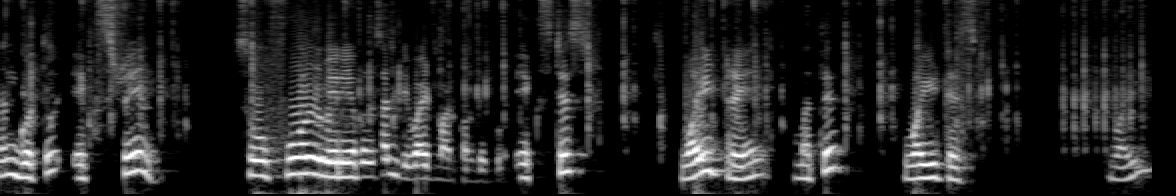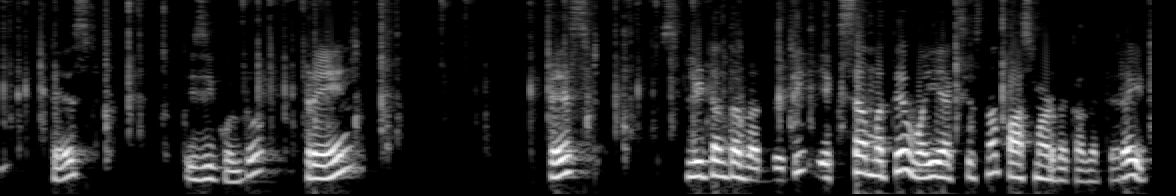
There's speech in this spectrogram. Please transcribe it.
ನನ್ಗೆ ಗೊತ್ತು X train so four variables ಅಲ್ಲಿ ಡಿವೈಡ್ ಮಾಡ್ಕೊಳ್ಬೇಕು. ಎಕ್ಸ್ ಟೆಸ್ಟ್ ವೈ ಟ್ರೈನ್ ಮತ್ತೆ Y test Y test is equal to train test split ಅಂತ ಬರ್ಬಿಟ್ಟು ಎಕ್ಸ್ ಮತ್ತೆ ವೈ ಆಕ್ಸಿಸ್ನ ಪಾಸ್ ಮಾಡಬೇಕಾಗುತ್ತೆ ರೈಟ್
